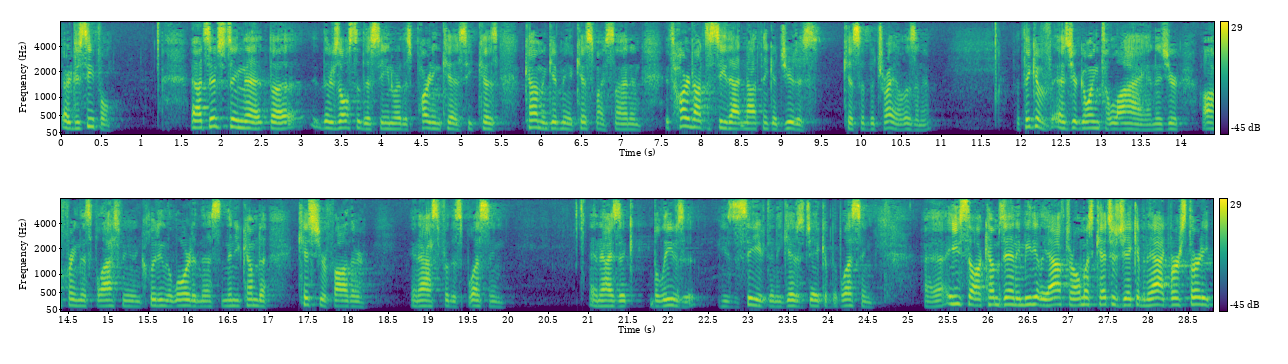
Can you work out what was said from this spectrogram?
or deceitful. Now it's interesting that the, there's also this scene where this parting kiss. He says, "Come and give me a kiss, my son." And it's hard not to see that and not think of Judas' kiss of betrayal, isn't it? But think of as you're going to lie and as you're offering this blasphemy, including the Lord in this, and then you come to kiss your father and ask for this blessing. And Isaac believes it. He's deceived and he gives Jacob the blessing. Uh, Esau comes in immediately after, almost catches Jacob in the act. Verse 30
